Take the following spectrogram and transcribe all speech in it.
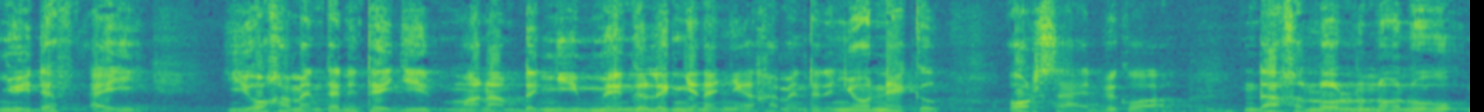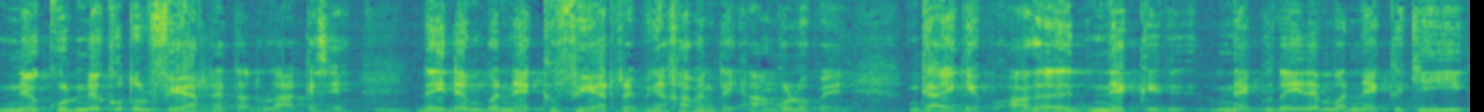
ñuy def ay yoo xamante ni tey jii maanaam dañuy méngale ak ñeneen ñi nga xamante ni ñoo nekk hors side bi quoi ndax loolu noonu nekkul nekkatul fierté te du laa kese day dem ba nekk fierté bi nga xamante day englobé ngaay gépp en- nekk nekk day dem ba nekk ci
